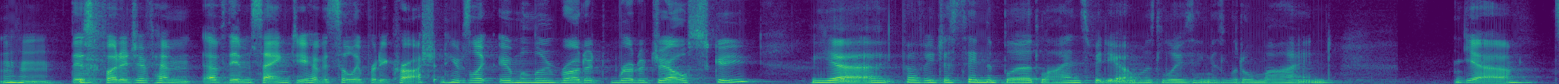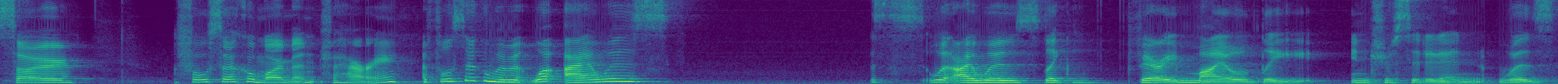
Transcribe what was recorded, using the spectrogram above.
Mm-hmm. There's footage of him of them saying, "Do you have a celebrity crush?" And he was like, "Emily Ratajkowski." Yeah, probably just seen the blurred lines video and was losing his little mind. Yeah. So, full circle moment for Harry. a full circle moment what i was what i was like very mildly interested in was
